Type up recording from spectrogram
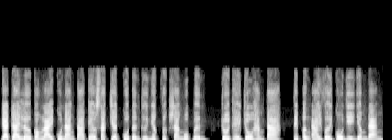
Gã trai lơ còn lại của nàng ta kéo xác chết của tên thứ nhất vứt sang một bên, rồi thế chỗ hắn ta, tiếp ân ái với cô dì dâm đảng,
